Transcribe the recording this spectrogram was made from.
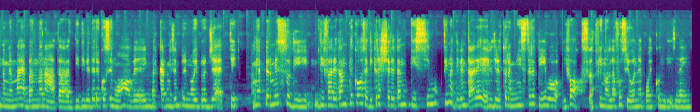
non mi ha mai abbandonata, di, di vedere cose nuove, imbarcarmi sempre in nuovi progetti, mi ha permesso di, di, fare tante cose, di crescere tantissimo, fino a diventare il direttore amministrativo di Fox, fino alla fusione poi con Disney.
